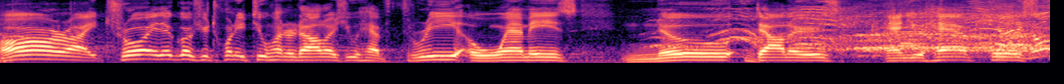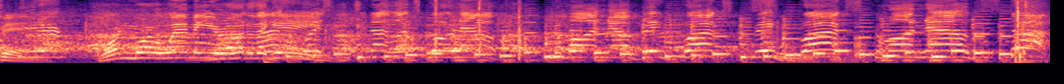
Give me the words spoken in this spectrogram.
All right, Troy, there goes your $2,200. You have three whammies, no dollars, and you have four Gotta go, spins. Peter. One more whammy, you're out of the game. place, but you're not. Let's go now. Come on now. Big bucks. Big bucks. Come on now. Stop.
